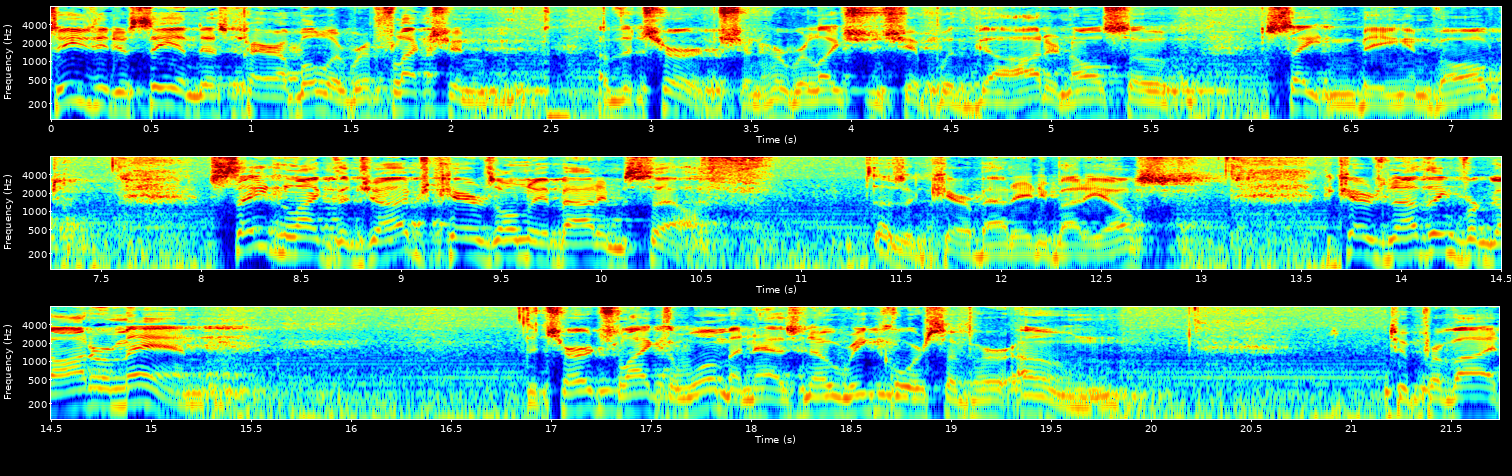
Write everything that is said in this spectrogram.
It's easy to see in this parable a reflection of the church and her relationship with God and also Satan being involved. Satan, like the judge, cares only about himself, doesn't care about anybody else. He cares nothing for God or man. The church, like the woman, has no recourse of her own to provide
